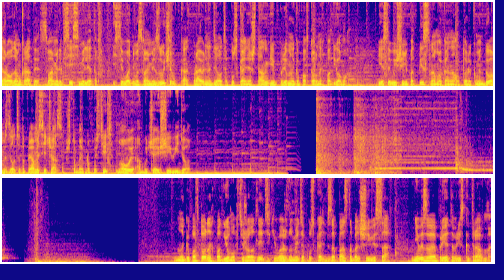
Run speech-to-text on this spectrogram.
Здорово, домкраты, с вами Алексей Семилетов, и сегодня мы с вами изучим, как правильно делать опускание штанги при многоповторных подъемах. Если вы еще не подписаны на мой канал, то рекомендую вам сделать это прямо сейчас, чтобы не пропустить новые обучающие видео. В многоповторных подъемах в тяжелой атлетике важно уметь опускать безопасно большие веса, не вызывая при этом риска травмы.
